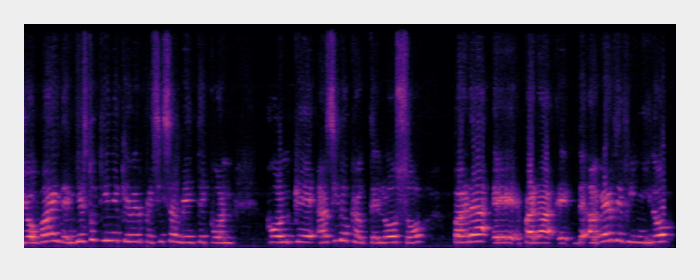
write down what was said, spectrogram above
Joe Biden. Y esto tiene que ver precisamente con, con que ha sido cauteloso para, para haber definido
